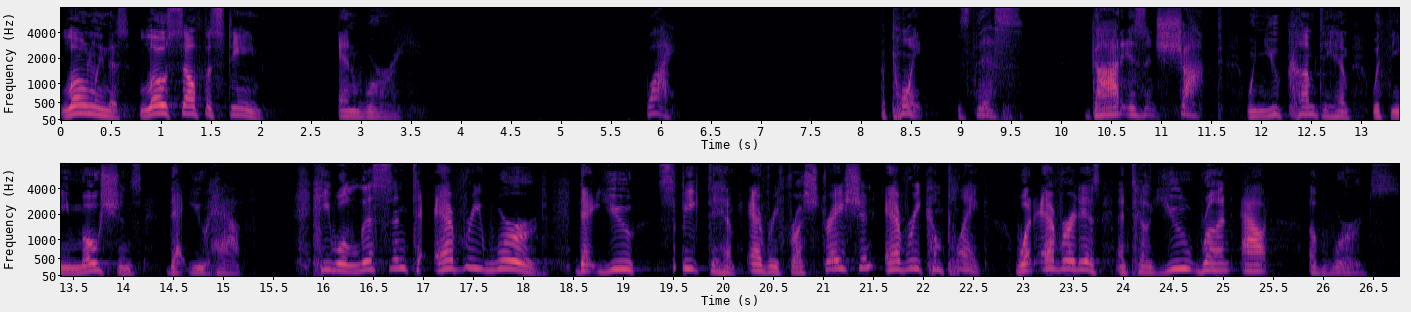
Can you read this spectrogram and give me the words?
loneliness, low self esteem, and worry. Why? Point is this God isn't shocked when you come to Him with the emotions that you have. He will listen to every word that you speak to Him, every frustration, every complaint, whatever it is, until you run out of words.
